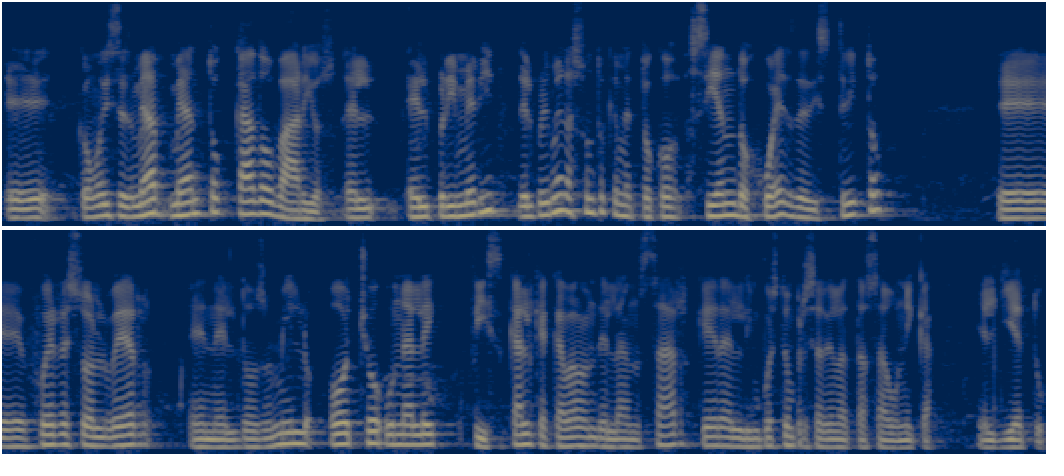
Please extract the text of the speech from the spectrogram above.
eh, como dices, me, ha, me, han tocado varios. El, el, primer, el primer asunto que me tocó siendo juez de distrito eh, fue resolver en el 2008 una ley fiscal que acababan de lanzar, que era el impuesto empresarial a tasa única, el YETU.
